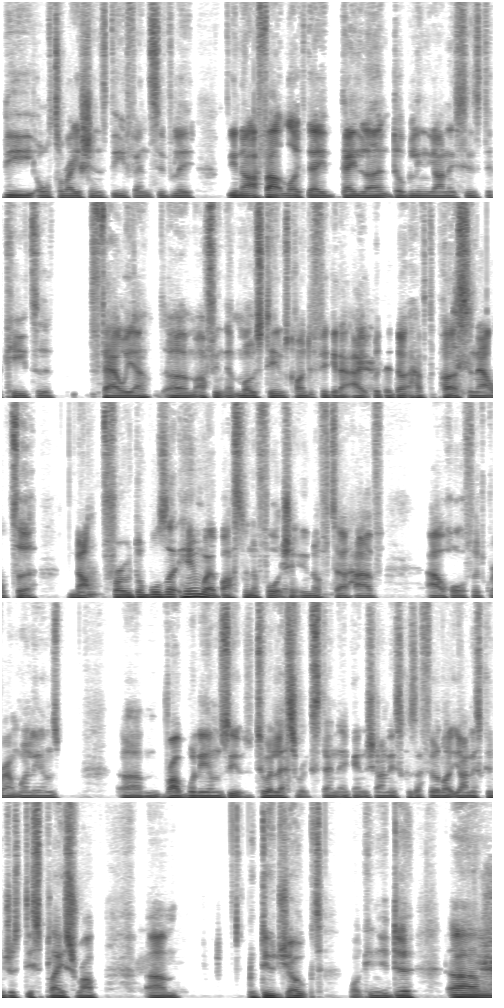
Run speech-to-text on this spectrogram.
the alterations defensively. You know, I felt like they they learned doubling Giannis is the key to failure. Um, I think that most teams kind of figured that out, but they don't have the personnel to not throw doubles at him. Where Boston are fortunate enough to have Al Horford, Grant Williams, um, Rob Williams to a lesser extent against Giannis because I feel like Giannis can just displace Rob. Um, dude joked. What can you do? Um,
